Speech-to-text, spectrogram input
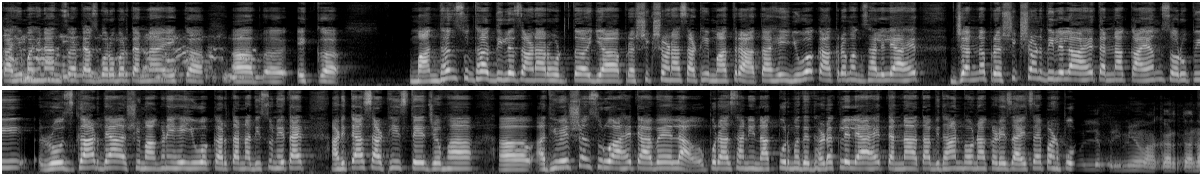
काही महिन्यांचं त्याचबरोबर त्यांना एक एक मानधन सुद्धा दिलं जाणार होतं या प्रशिक्षणासाठी. मात्र आता हे युवक आक्रमक झालेले आहेत. ज्यांना प्रशिक्षण दिलेलं आहे त्यांना कायमस्वरूपी रोजगार द्या अशी मागणी हे युवक करताना दिसून येत आहेत. आणि त्यासाठीच ते जेव्हा अधिवेशन सुरू आहे त्यावेळेला उपराजधानी नागपूरमध्ये धडकलेले आहेत. त्यांना आता विधान भवनाकडे जायचंय पण प्रीमियम आकारताना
